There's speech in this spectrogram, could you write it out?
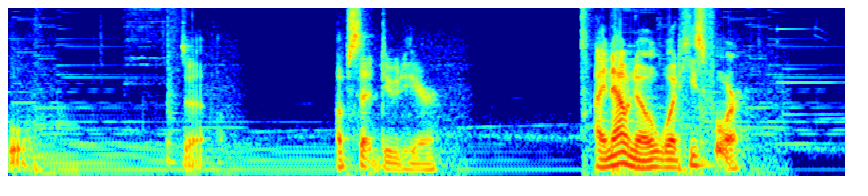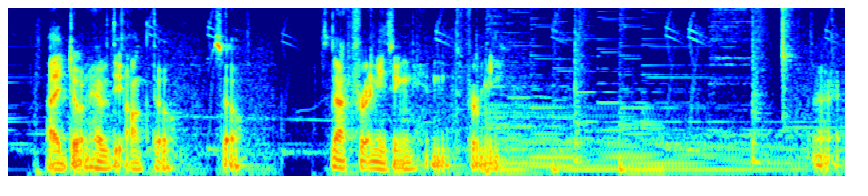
cool. So, upset dude here. I now know what he's for. I don't have the Ankh though, so it's not for anything for me. Alright,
